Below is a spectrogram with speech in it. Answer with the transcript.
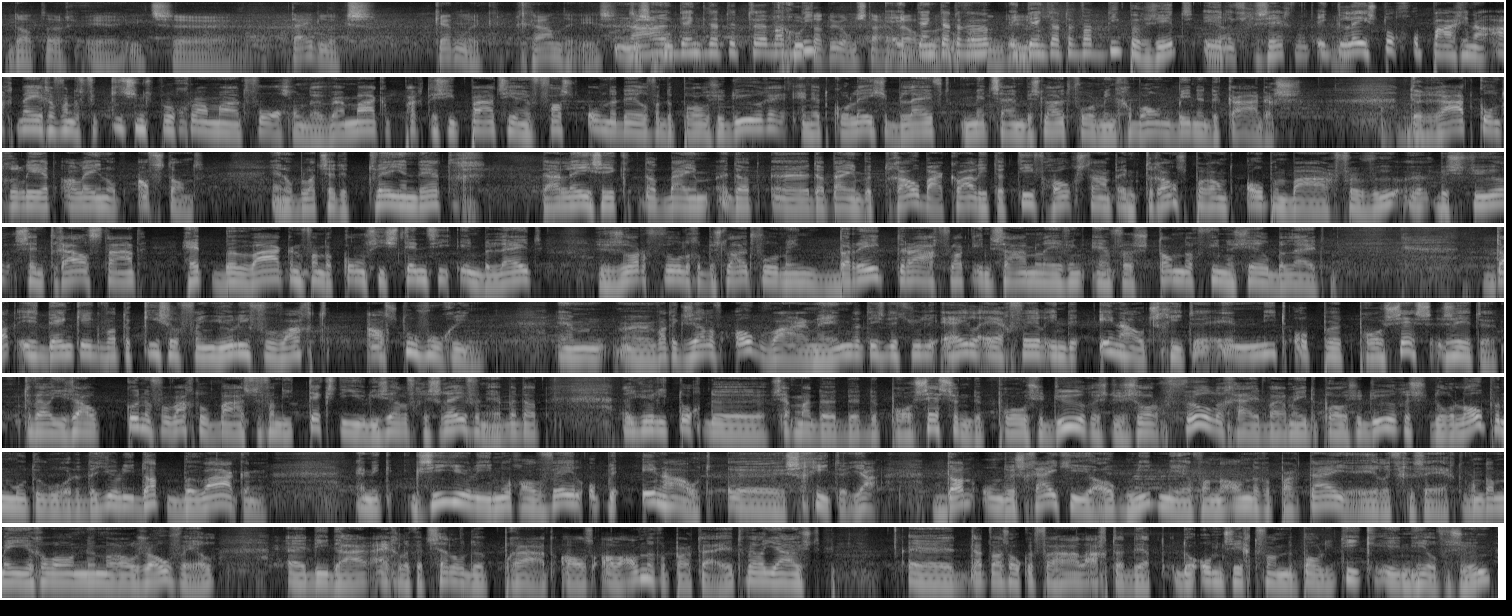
dat er uh, iets uh, tijdelijks kennelijk gaande is. Nou, het is goed, ik denk dat het uh, wat goed diep... dat u ons daar ik wel denk dat, wat er, in ik denk dat het wat dieper zit, eerlijk ja. gezegd. Want ik ja. lees toch op pagina 8, 9 van het verkiezingsprogramma het volgende. Wij maken participatie een vast onderdeel van de procedure en het college blijft met zijn besluitvorming gewoon binnen de kaders. De raad controleert alleen op afstand. En op bladzijde 32 daar lees ik dat bij, een, dat, uh, dat bij een betrouwbaar, kwalitatief, hoogstaand en transparant openbaar uh, bestuur centraal staat het bewaken van de consistentie in beleid, zorgvuldige besluitvorming, breed draagvlak in de samenleving en verstandig financieel beleid. Dat is denk ik wat de kiezer van jullie verwacht als toevoeging. En uh, wat ik zelf ook waarneem, dat is dat jullie heel erg veel in de inhoud schieten en niet op het proces zitten. Terwijl je zou kunnen verwachten op basis van die tekst die jullie zelf geschreven hebben, dat, dat jullie toch de, zeg maar de, de, de processen, de procedures, de zorgvuldigheid waarmee de procedures doorlopen moeten worden, dat jullie dat bewaken. En ik, ik, zie jullie nogal veel op de inhoud uh, schieten. Ja, dan onderscheid je je ook niet meer van de andere partijen, eerlijk gezegd. Want dan ben je gewoon nummer zoveel uh, die daar eigenlijk hetzelfde praat als alle andere partijen. Terwijl juist, uh, dat was ook het verhaal achter dat, de omzicht van de politiek in Hilversum,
